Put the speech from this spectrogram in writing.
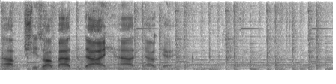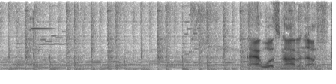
Oh, she's about to die. Ah, okay. That was not enough.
